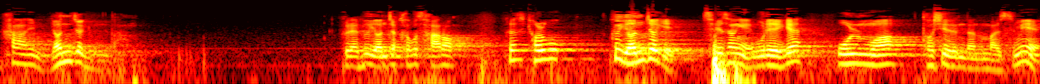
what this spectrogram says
하나님 연적입니다. 그래, 그 연적하고 살아. 그래서 결국 그 연적이 세상에 우리에게 올무와 덫이 된다는 말씀이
